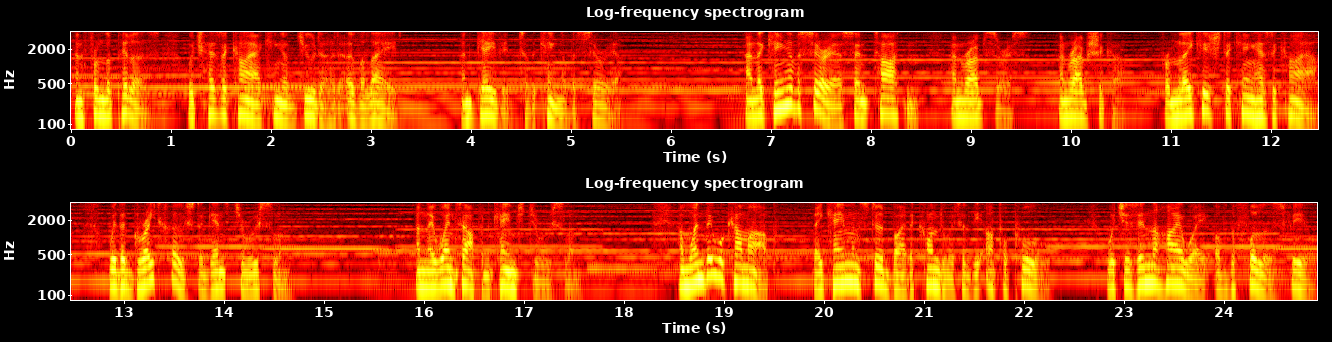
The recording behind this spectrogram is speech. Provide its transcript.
and from the pillars which Hezekiah king of Judah had overlaid, and gave it to the king of Assyria. And the king of Assyria sent Tartan and Rabsaris and Rabshakeh from Lachish to King Hezekiah with a great host against Jerusalem. And they went up and came to Jerusalem. And when they were come up, they came and stood by the conduit of the upper pool, which is in the highway of the fuller's field.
